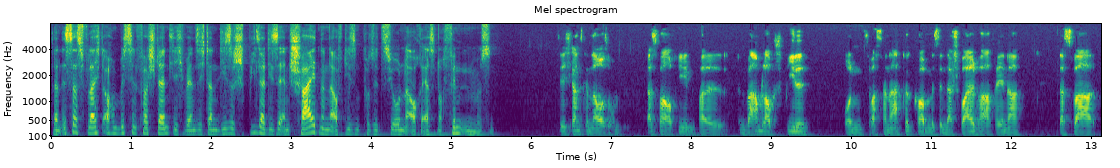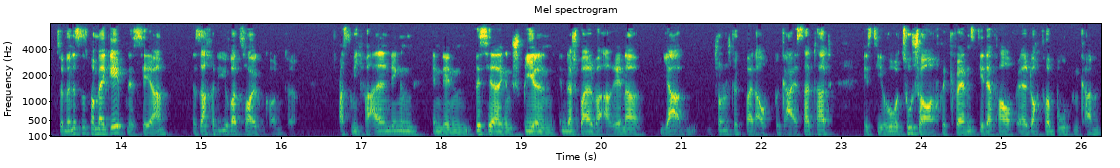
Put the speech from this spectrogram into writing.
dann ist das vielleicht auch ein bisschen verständlich, wenn sich dann diese Spieler, diese Entscheidenden auf diesen Positionen auch erst noch finden müssen. Sehe ich ganz genauso. Das war auf jeden Fall ein Warmlaufspiel. Und was danach gekommen ist in der Schwalbe Arena, das war zumindest vom Ergebnis her eine Sache, die überzeugen konnte. Was mich vor allen Dingen in den bisherigen Spielen in der Schwalbe Arena ja schon ein Stück weit auch begeistert hat, ist die hohe Zuschauerfrequenz, die der VfL doch verbuchen kann.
